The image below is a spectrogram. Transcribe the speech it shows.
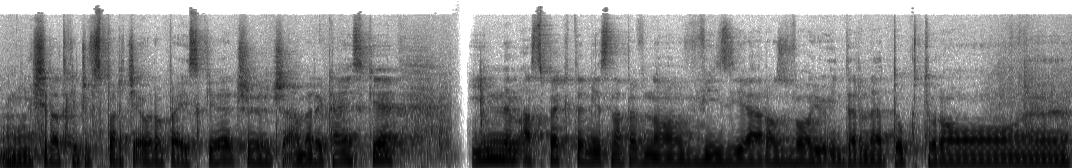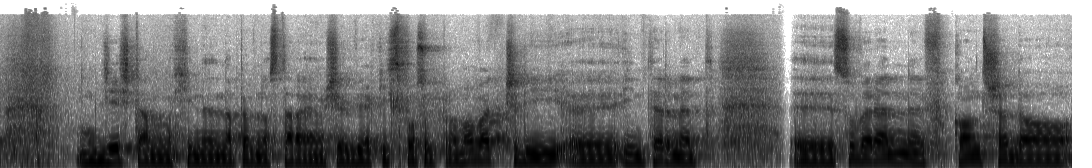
mm, środki czy wsparcie europejskie czy, czy amerykańskie. Innym aspektem jest na pewno wizja rozwoju internetu, którą e, gdzieś tam Chiny na pewno starają się w jakiś sposób promować, czyli e, internet suwerenny w kontrze do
